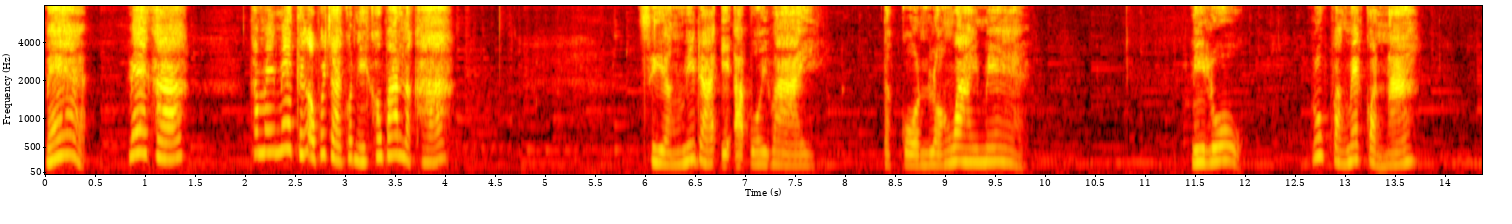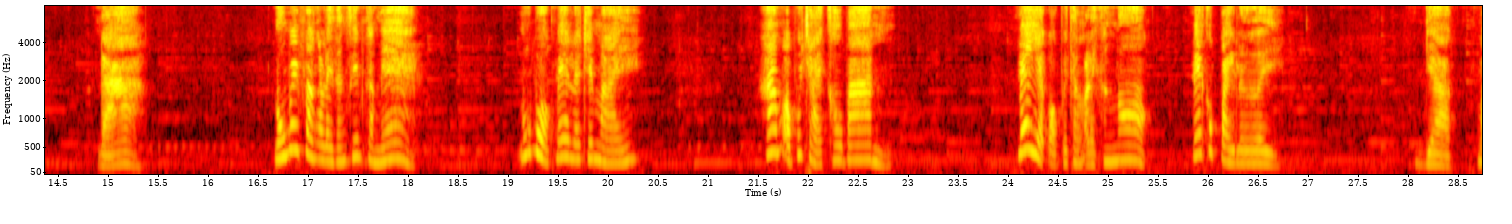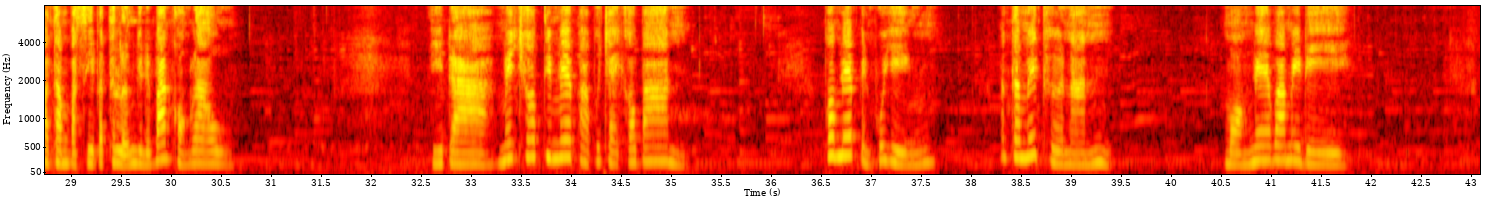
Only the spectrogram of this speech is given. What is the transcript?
แม่ แม่คะทำไมแม่ถึงเอาผู้ชายคนนี้เข้าบ้านล่ะคะ เสียงนิดาเอะอะโวยวายตะโกนร้องว่าให้แม่ นี่ลูก ลูกฟังแม่ก่อนนะ ดา หนูไม่ฟังอะไรทั้งสิ้นค่ะแม่ หนูบอกแม่แล้วใช่ไหม ห้ามเอาผู้ชายเข้าบ้าน แม่อยากออกไปทำอะไรข้างนอก แม่ก็ไปเลย อยาก มาทำปัสซีปัดเถลิงอยู่ในบ้านของเรา นิดาไม่ชอบที่แม่พาผู้ชายเข้าบ้าน เพราะแม่เป็นผู้หญิง มันทำให้เธอนั้น มองแม่ว่าไม่ดี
